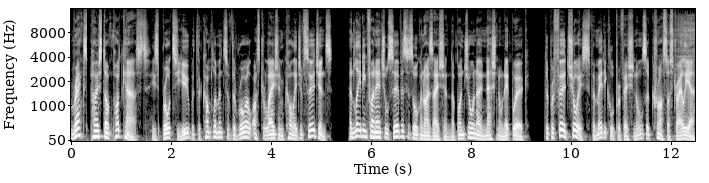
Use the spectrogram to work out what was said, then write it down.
RACS Post-Op podcast is brought to you with the compliments of the Royal Australasian College of Surgeons and leading financial services organisation, the Bongiorno National Network, the preferred choice for medical professionals across Australia.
